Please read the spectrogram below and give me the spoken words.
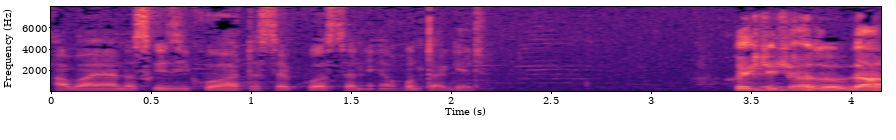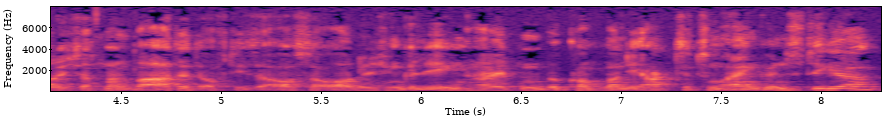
aber ja das Risiko hat, dass der Kurs dann eher runtergeht. Richtig, also dadurch, dass man wartet auf diese außerordentlichen Gelegenheiten, bekommt man die Aktie zum einen günstiger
